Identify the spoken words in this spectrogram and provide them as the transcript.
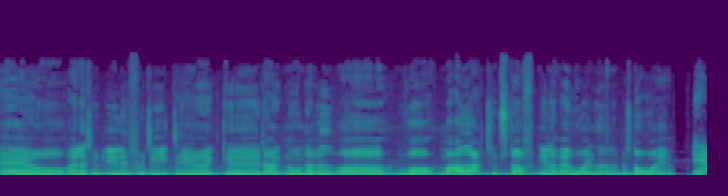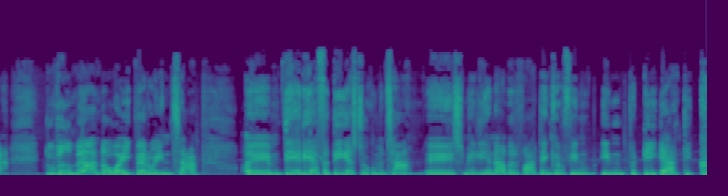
er jo relativt lille, fordi det er jo ikke, øh, der er jo ikke nogen, der ved, hvor, hvor meget aktivt stof eller hvad urenhederne består af. Ja, du ved med andre ord ikke, hvad du indtager. Og, øh, det her det er fra DR's dokumentar, øh, som jeg lige har nappet fra. Den kan du finde inde på dr.dk.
